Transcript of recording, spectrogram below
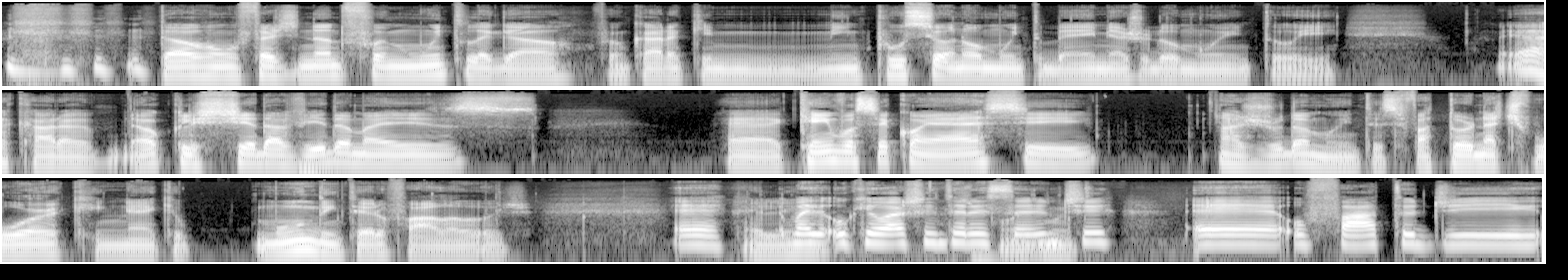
Então, o Ferdinando foi muito legal. Foi um cara que me impulsionou muito bem, me ajudou muito. E. É, cara, é o clichê da vida, mas. É, quem você conhece ajuda muito. Esse fator networking, né? Que o mundo inteiro fala hoje. É, Ele- Mas o que eu acho interessante é o fato de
